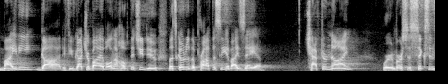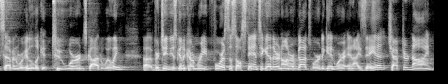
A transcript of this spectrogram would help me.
mighty God. If you've got your Bible, and I hope that you do, let's go to the prophecy of Isaiah, chapter 9. We're in verses 6 and 7. We're going to look at two words, God willing. Uh, Virginia's going to come read for us. Let's all stand together in honor of God's word. Again, we're in Isaiah chapter 9.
